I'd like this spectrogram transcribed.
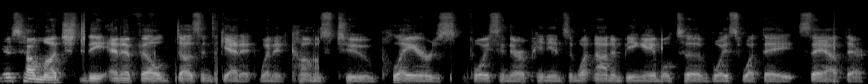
Here's how much the nfl doesn't get it when it comes to players voicing their opinions and whatnot and being able to voice what they say out there.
